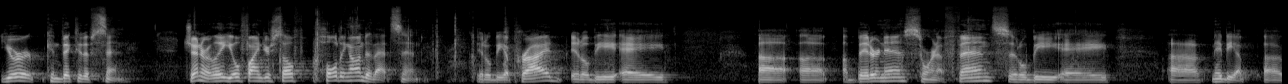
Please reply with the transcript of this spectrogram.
you're convicted of sin generally you'll find yourself holding on to that sin. It'll be a pride, it'll be a, uh, a, a, bitterness or an offense, it'll be a uh, maybe a, a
